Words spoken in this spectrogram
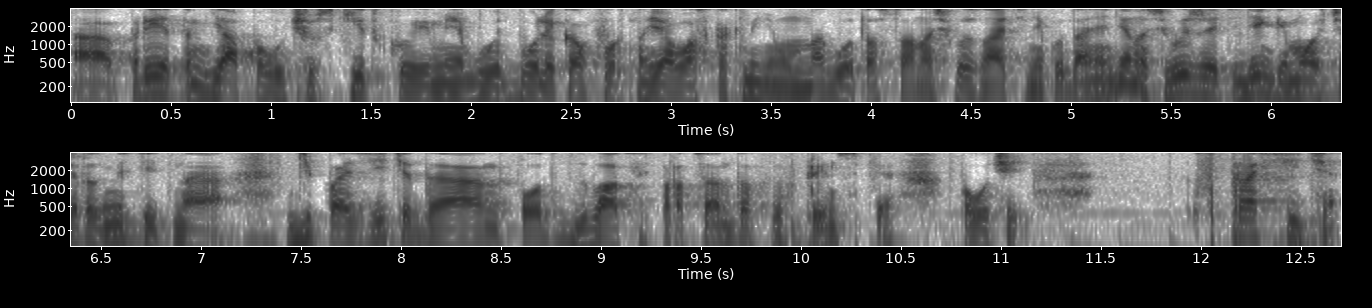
а, при этом я получу скидку и мне будет более комфортно, я у вас как минимум на год останусь, вы знаете, никуда не денусь. Вы же эти деньги можете разместить на депозите, да, под 20% и в принципе получить. Спросите,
